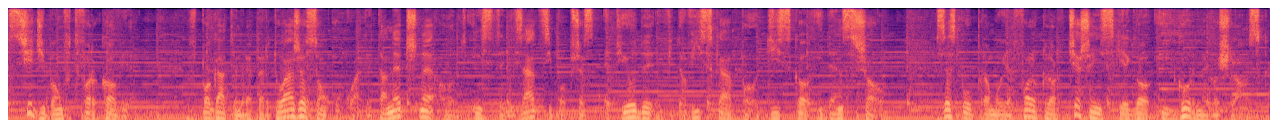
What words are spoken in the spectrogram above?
z siedzibą w Tworkowie. W bogatym repertuarze są układy taneczne od inscenizacji poprzez etiudy, widowiska po disco i dance show. Zespół promuje folklor cieszyńskiego i Górnego Śląska.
